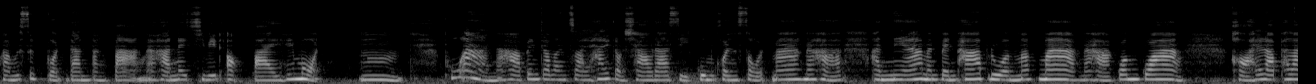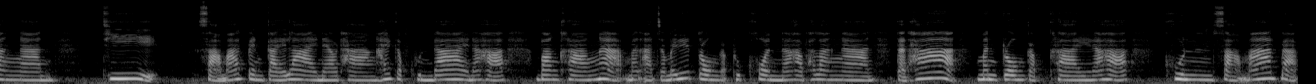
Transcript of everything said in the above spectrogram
ความรู้สึกกดดันต่างๆนะคะ ในชีวิตออกไปให้หมดมผู้อ่านนะคะเป็นกำลังใจให้กับชาวราศีกุมคนโสดมากนะคะ อันเนี้ยมันเป็นภาพรวมมากๆนะคะ กว้างๆ ขอให้รับพลังงานที่สามารถเป็นไกด์ไลน์แนวทางให้กับคุณได้นะคะ บางครั้งอะมันอาจจะไม่ได้ตรงกับทุกคนนะคะ พลังงาน แต่ถ้ามันตรงกับใครนะคะ คุณสามารถแบบ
